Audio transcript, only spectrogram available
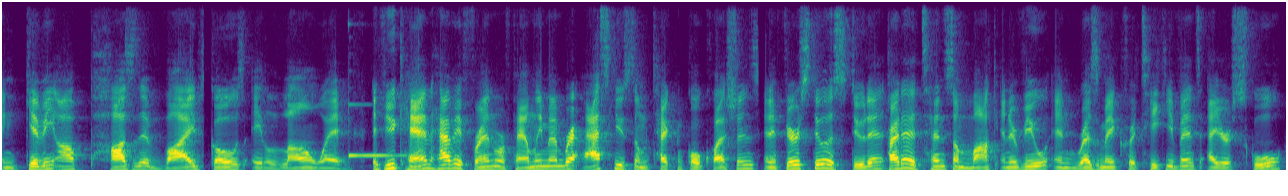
and giving off positive vibes goes a long way. If you can, have a friend or family member ask you some technical questions, and if you're still a student, try to attend some mock interview and resume critique events at your school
